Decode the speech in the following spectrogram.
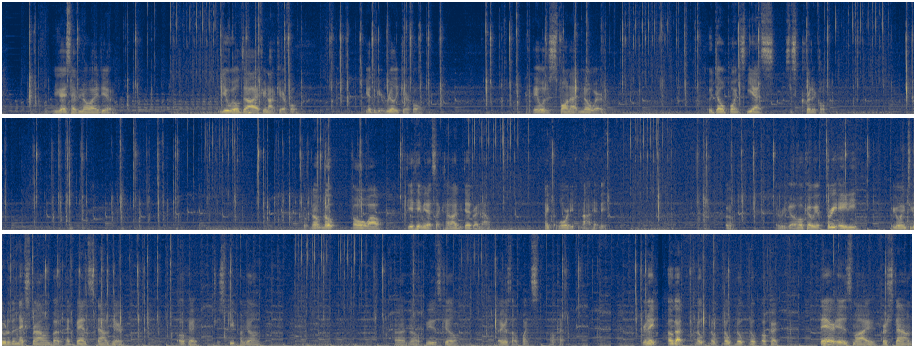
You guys have no idea. You will die if you're not careful. You have to be really careful. Like they will just spawn out of nowhere. With double points, yes. This is critical. Oh, nope, nope. Oh, wow. If he had hit me that second time, I'd be dead right now. Thank the Lord he did not hit me. Boom. There we go. Okay, we have 380. We're going to go to the next round, but advance down here. Okay, just keep on going. Uh, no, need this kill. There goes all points. Okay. Grenade. Oh god. Nope, nope, nope, nope, nope. Okay. There is my first down.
